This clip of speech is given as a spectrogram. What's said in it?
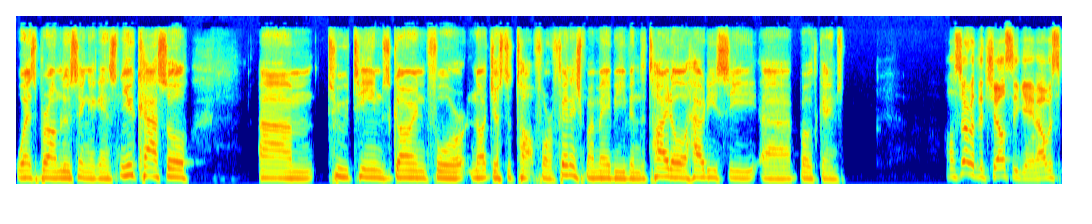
West Brom losing against Newcastle. Um, two teams going for not just a top four finish, but maybe even the title. How do you see uh, both games? I'll start with the Chelsea game. I was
